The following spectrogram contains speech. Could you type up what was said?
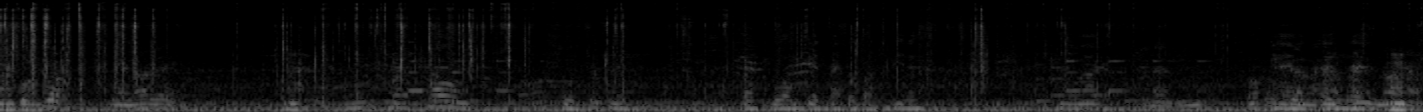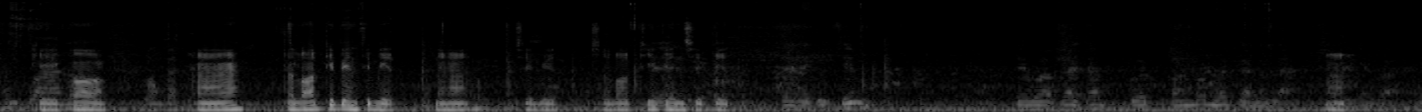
มาก่อนแน่นอนเลยเข้าศูนย์จุดหนึ่งแต่รวมเปลี่ยนแปลงตัวก่อนพี่นะไม่ว่ากันนั่นก็แพเครื่องงให้ตึงให้นะนอนอะหาโอทั้งเคกก็ว่าเนาะหา สล็อตที่เป็น11นะฮะ11สล็อตที่เป็น11แต่ในทุกซิมแต่ว่าถ้าถ้าเปิดฟังก็เหมือนกันนั่นแหละอะยังว่าไอ้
